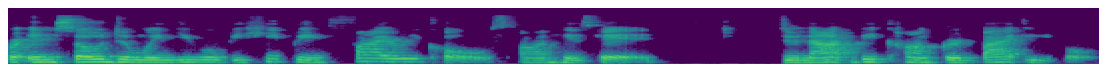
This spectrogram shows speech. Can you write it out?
for in so doing you will be heaping fiery coals on his head. Do not be conquered by evil,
